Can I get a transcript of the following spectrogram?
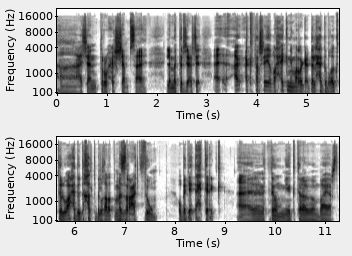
آه عشان تروح الشمس. آه لما ترجع ش... آه أكثر شيء يضحكني مرة قاعد ألحق أبغى أقتل واحد ودخلت بالغلط مزرعة ثوم وبديت أحترق. آه لأن الثوم يقتل ال vampires.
